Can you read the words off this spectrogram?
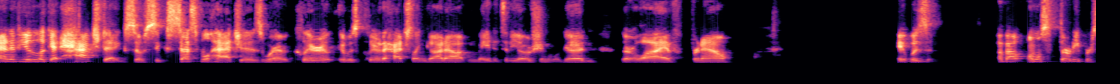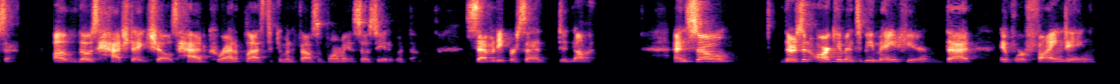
And if you look at hatched eggs, so successful hatches where clear it was clear the hatchling got out and made it to the ocean, we're good, they're alive for now. It was about almost 30% of those hatched eggshells had keratoplasticum and falciforme associated with them. 70% did not. And so there's an argument to be made here that if we're finding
